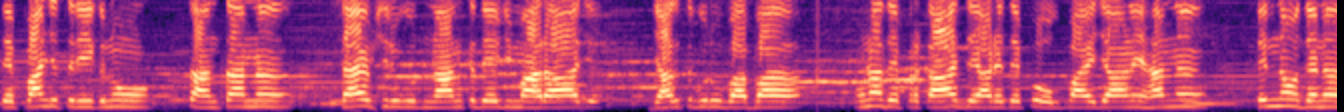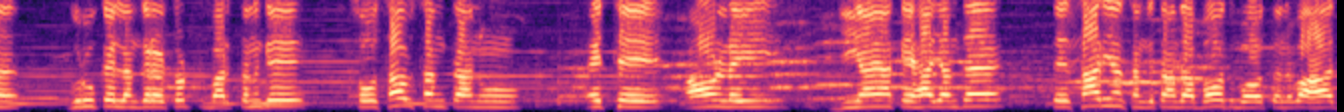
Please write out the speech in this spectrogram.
ਤੇ 5 ਤਰੀਕ ਨੂੰ ਧੰਨ ਧੰਨ ਸਾਹਿਬ ਸ੍ਰੀ ਗੁਰੂ ਨਾਨਕ ਦੇਵ ਜੀ ਮਹਾਰਾਜ, ਜਗਤ ਗੁਰੂ ਬਾਬਾ, ਉਹਨਾਂ ਦੇ ਪ੍ਰਕਾਸ਼ ਦਿਹਾੜੇ ਤੇ ਭੋਗ ਪਾਏ ਜਾਣੇ ਹਨ। ਤਿੰਨੋਂ ਦਿਨ ਗੁਰੂ ਕੇ ਲੰਗਰ ਟੁੱਟ ਵਰਤਣਗੇ। ਸੋ ਸਭ ਸੰਗਤਾਂ ਨੂੰ ਇੱਥੇ ਆਉਣ ਲਈ ਜੀ ਆਇਆਂ ਕਿਹਾ ਜਾਂਦਾ ਹੈ ਤੇ ਸਾਰੀਆਂ ਸੰਗਤਾਂ ਦਾ ਬਹੁਤ ਬਹੁਤ ਧੰਨਵਾਦ।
